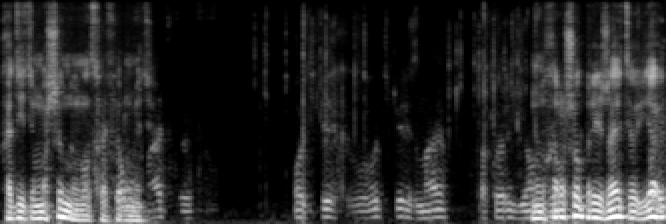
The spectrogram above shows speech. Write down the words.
Хотите машину у нас оформить? Вот теперь, вот теперь знаю, какой регион. Ну хорошо, приезжайте. Я,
